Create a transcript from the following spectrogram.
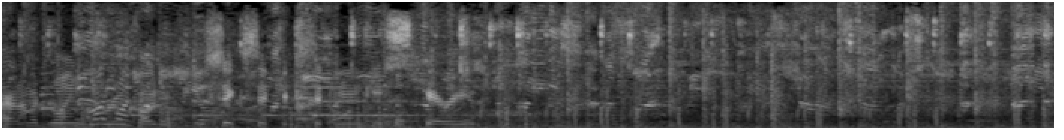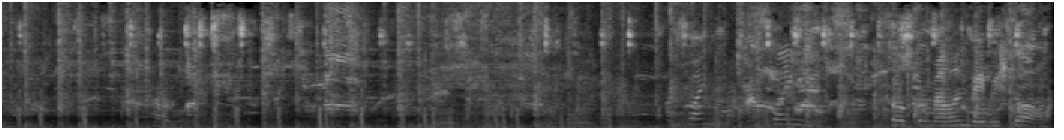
Alright, I'm gonna join the room code 6661 piece of scary. Playing. I'm playing Cocomelon Baby Star.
